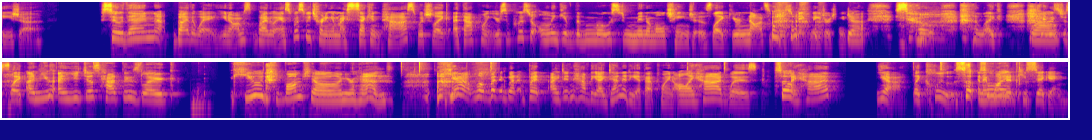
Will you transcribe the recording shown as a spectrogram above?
Asia. So then, by the way, you know, I'm by the way, I'm supposed to be turning in my second pass, which like at that point you're supposed to only give the most minimal changes. Like you're not supposed to make major changes. yeah. So like wow. I was just like And you and you just had this like huge bombshell on your hand. yeah, well, but but but I didn't have the identity at that point. All I had was so I had yeah, like clues. So, and so I wanted like, to keep digging.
